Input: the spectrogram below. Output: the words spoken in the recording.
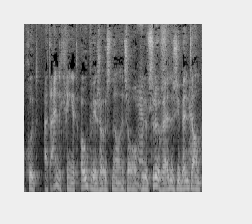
Goed, uiteindelijk ging het ook weer zo snel en zo abrupt terug. Hè? Dus je bent, Ja. dan,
